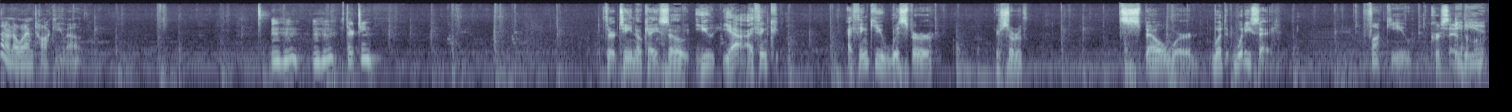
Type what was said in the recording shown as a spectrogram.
I don't know what I'm talking about. Mm-hmm, mm-hmm. 13. 13 okay so you yeah i think i think you whisper your sort of spell word what what do you say Fuck you, Chrysanthemum.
